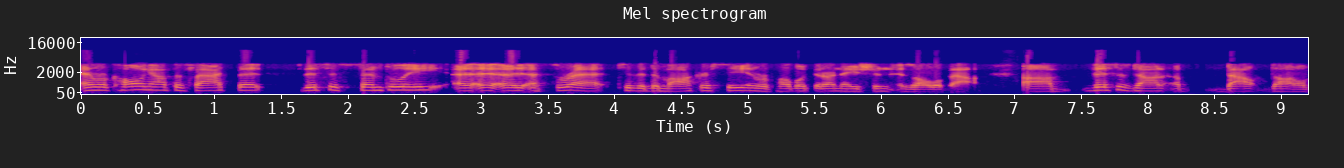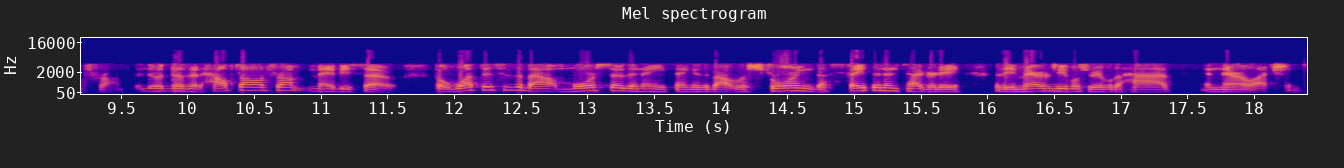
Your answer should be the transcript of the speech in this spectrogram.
and we're calling out the fact that this is simply a, a, a threat to the democracy and republic that our nation is all about. Um, this is not about Donald Trump. Does it help Donald Trump? Maybe so. But what this is about, more so than anything, is about restoring the faith and integrity that the American people should be able to have in their elections.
